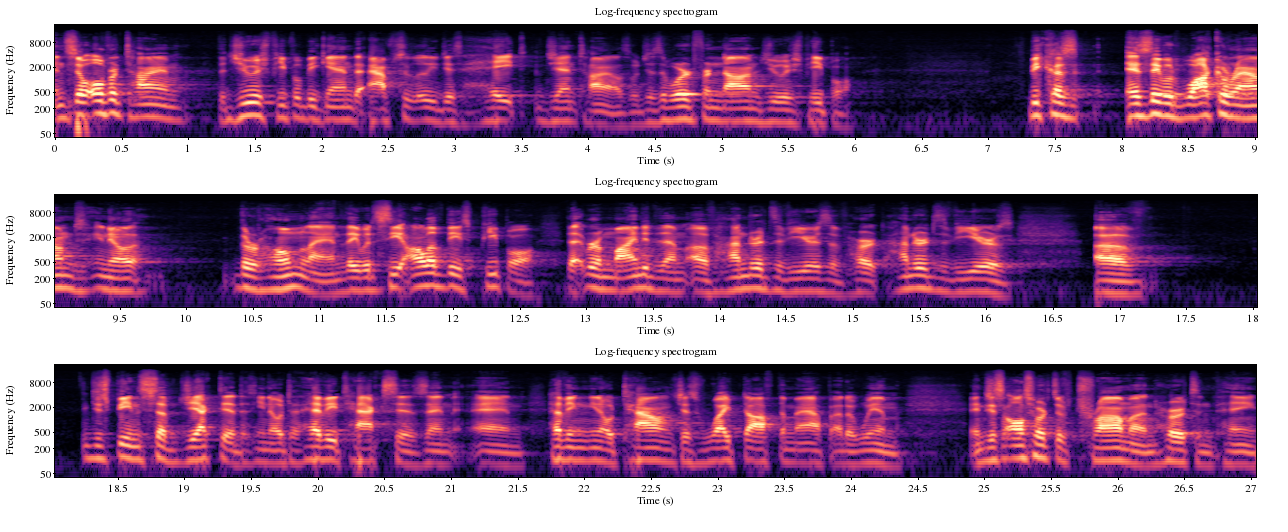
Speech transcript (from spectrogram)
And so over time, the Jewish people began to absolutely just hate Gentiles, which is a word for non Jewish people. Because as they would walk around, you know, their homeland, they would see all of these people that reminded them of hundreds of years of hurt, hundreds of years of just being subjected, you know, to heavy taxes and, and having, you know, towns just wiped off the map at a whim and just all sorts of trauma and hurt and pain.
